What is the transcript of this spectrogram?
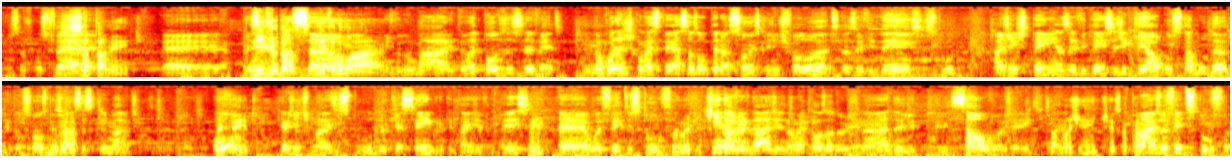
pressão atmosférica, Exatamente. É, Nível do- nível do mar. nível do mar. Então é todos esses eventos. Então quando a gente começa a ter essas alterações que a gente falou antes, das evidências, tudo, a gente tem as evidências de que algo está mudando. Então são as Exato. mudanças climáticas. Perfeito. O que a gente mais estuda, que é sempre que está em evidência, é o efeito estufa, O efeito que na verdade ele não é causador de nada, ele, ele salva a gente. Salva né? a gente, exatamente. Mas o efeito estufa,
